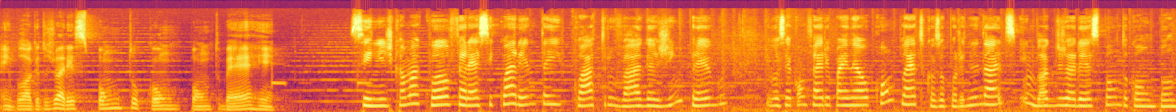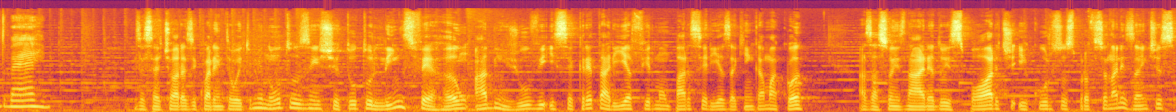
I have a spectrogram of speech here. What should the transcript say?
em blogdojuarez.com.br. Cine de Camacuã oferece 44 vagas de emprego e você confere o painel completo com as oportunidades em blogdejores.com.br. 17 horas e 48 minutos, Instituto Lins Ferrão, Abinjuve e Secretaria firmam parcerias aqui em Camacuã. As ações na área do esporte e cursos profissionalizantes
